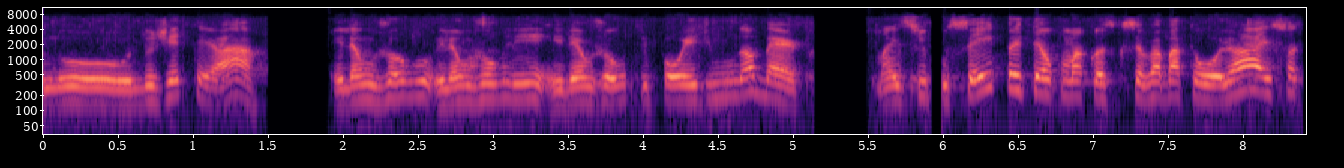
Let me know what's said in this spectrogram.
no do GTA, ele é um jogo, ele é um jogo, ele é um jogo AAA de mundo aberto. Mas tipo, sempre tem alguma coisa que você vai bater o olho, ah, isso aqui,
